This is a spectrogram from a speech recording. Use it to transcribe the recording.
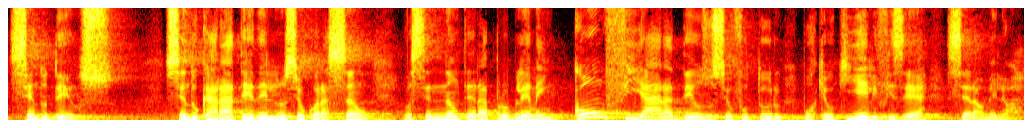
sendo Deus, sendo o caráter dele no seu coração, você não terá problema em confiar a Deus o seu futuro, porque o que ele fizer será o melhor.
